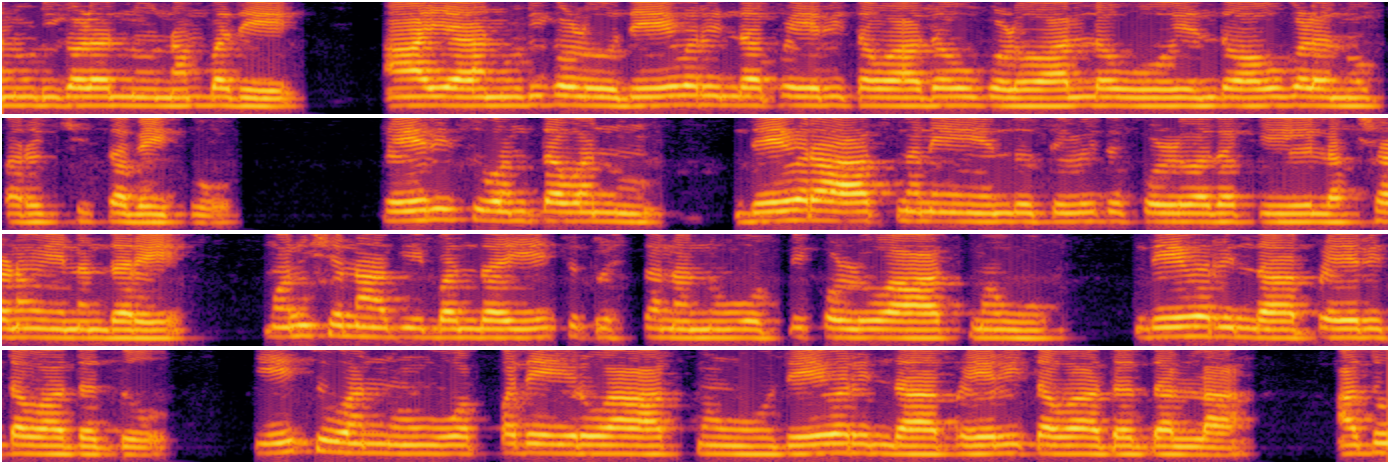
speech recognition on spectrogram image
ನುಡಿಗಳನ್ನು ನಂಬದೆ, ಆಯಾ ನುಡಿಗಳು ದೇವರಿಂದ ಪ್ರೇರಿತವಾದವುಗಳು ಅಲ್ಲವೋ ಎಂದು ಅವುಗಳನ್ನು ಪರೀಕ್ಷಿಸಬೇಕು. ಪ್ರೇರಿಸುವಂಥವನು ದೇವರ ಆತ್ಮನೇ ಎಂದು ತಿಳಿದುಕೊಳ್ಳುವುದಕ್ಕೆ ಲಕ್ಷಣವೇನೆಂದರೆ ಮನುಷ್ಯನಾಗಿ ಬಂದ ಯೇಸು ಕ್ರಿಸ್ತನನ್ನು ಒಪ್ಪಿಕೊಳ್ಳುವ ಆತ್ಮವು ದೇವರಿಂದ ಪ್ರೇರಿತವಾದದ್ದು. ಯೇಸುವನ್ನು ಒಪ್ಪದೇ ಇರುವ ಆತ್ಮವು ದೇವರಿಂದ ಪ್ರೇರಿತವಾದದ್ದಲ್ಲ, ಅದು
